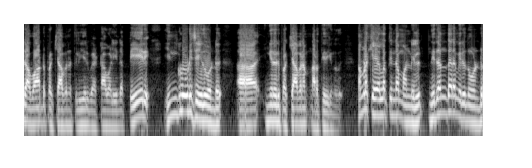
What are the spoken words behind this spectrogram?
ഒരു അവാർഡ് പ്രഖ്യാപനത്തിൽ ഈ ഒരു വേട്ടാവളിയുടെ പേര് ഇൻക്ലൂഡ് ചെയ്തുകൊണ്ട് ആ, ഇങ്ങനെ ഒരു പ്രഖ്യാപനം നടത്തിയിരിക്കുന്നത്. നമ്മുടെ കേരളത്തിന്റെ മണ്ണിൽ നിരന്തരം ഇരുന്നുകൊണ്ട്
